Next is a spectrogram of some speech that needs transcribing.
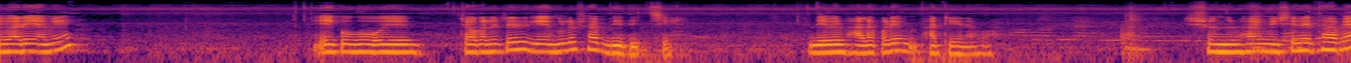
এবারে আমি এই কোকো, ওই চকলেটের ইয়েগুলো সব দিয়ে দিচ্ছি। দিয়ে এবার ভালো করে ফাটিয়ে নেব। সুন্দরভাবে মিশিয়ে নিতে হবে।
